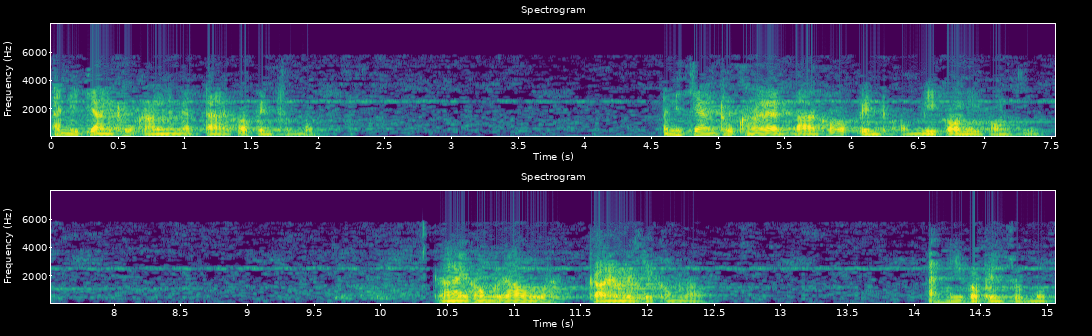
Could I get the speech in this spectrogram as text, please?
อันนี้จังทุกขังนัตตาก็เป็นสมมติอันนี้จังทุกขังอนัตตาก็เป็นของมีก็มีของจริงกายของเรากายไม่ใช่ของเรา อันนี้ก็เป็นสมมติ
